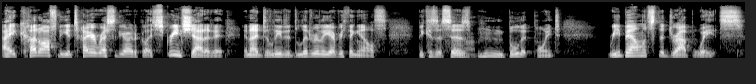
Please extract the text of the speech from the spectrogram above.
I cut off the entire rest of the article. I screenshotted it and I deleted literally everything else because it says Uh-huh. hmm, bullet point: rebalance the drop weights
